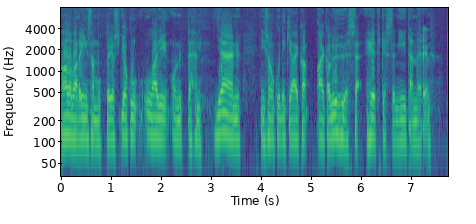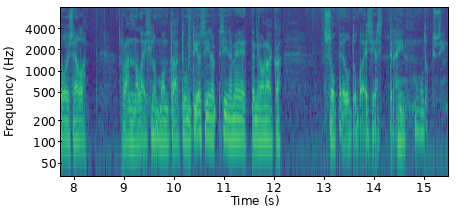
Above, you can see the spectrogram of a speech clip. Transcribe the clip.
alvariinsa, mutta jos joku laji on nyt tähän jäänyt, niin se on kuitenkin aika, aika lyhyessä hetkessä Itämeren toisella rannalla. Ei silloin montaa tuntia siinä, siinä me, että ne on aika sopeutuvaisia sitten näihin muutoksiin.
